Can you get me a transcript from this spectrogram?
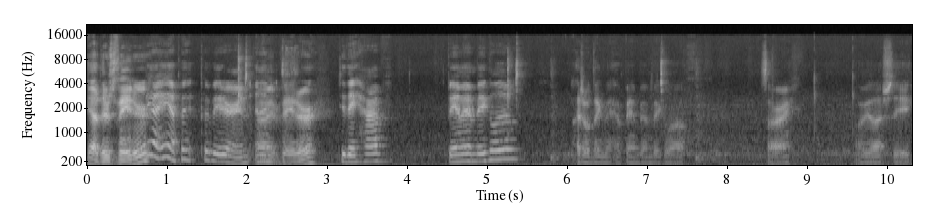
Yeah, there's Vader. Yeah, yeah. Put, put Vader in. And All then, Vader. do they have Bam Bam Bigelow? I don't think they have Bam Bam Bigelow. Sorry. Bobby Lashley.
